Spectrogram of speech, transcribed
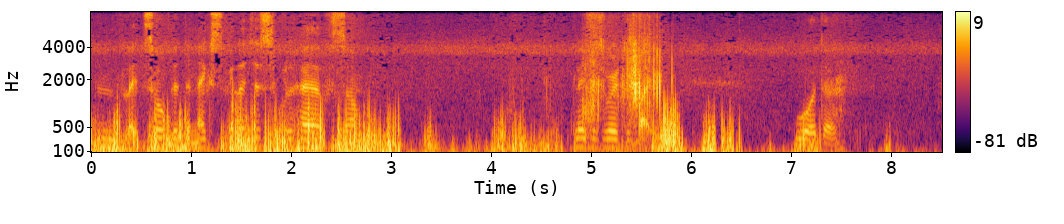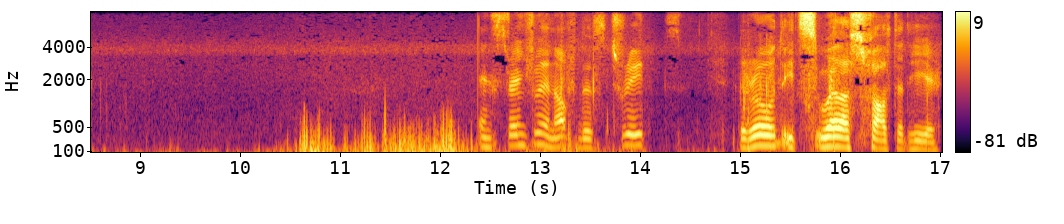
and let's hope that the next villages will have some places where to buy water. And strangely enough the street the road it's well asphalted here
